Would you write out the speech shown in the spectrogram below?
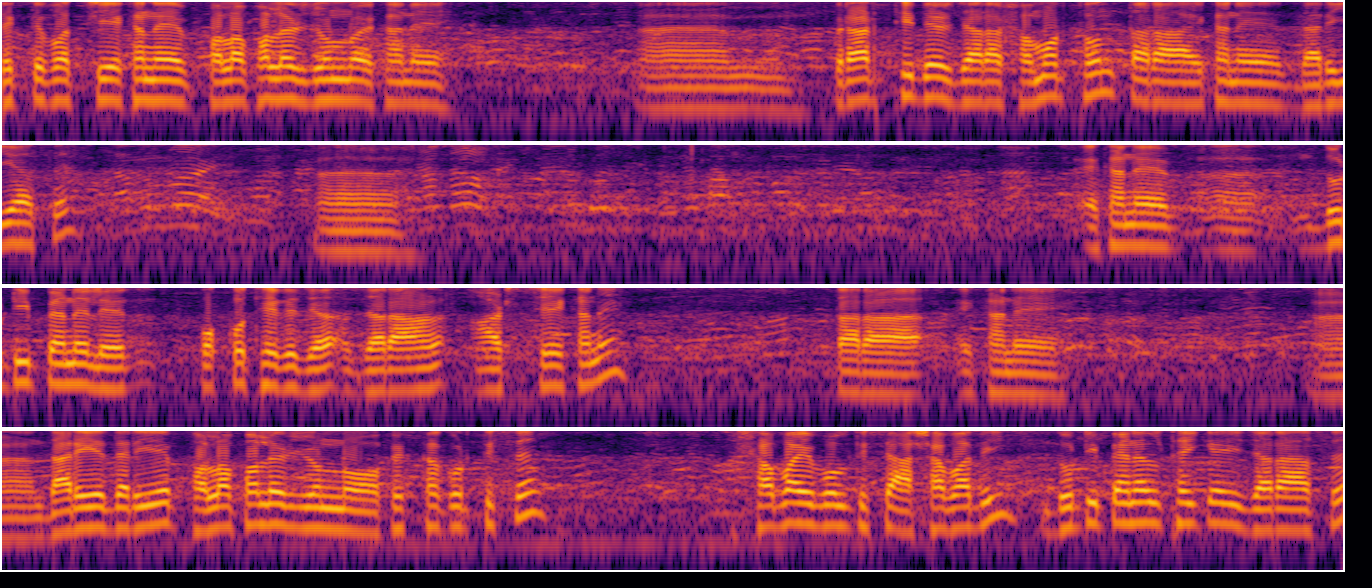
দেখতে পাচ্ছি এখানে ফলাফলের জন্য এখানে প্রার্থীদের যারা সমর্থন, তারা এখানে দাঁড়িয়ে আছে। এখানে দুটি প্যানেলের পক্ষ থেকে যারা আসছে এখানে, তারা এখানে দাঁড়িয়ে দাঁড়িয়ে ফলাফলের জন্য অপেক্ষা করতেছে। সবাই বলতেছে আশাবাদী। দুটি প্যানেল থেকেই যারা আছে,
